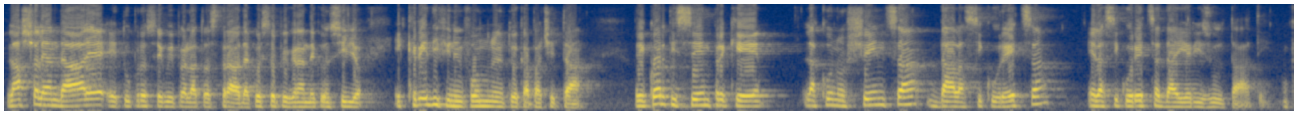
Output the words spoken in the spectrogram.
lasciale andare e tu prosegui per la tua strada. Questo è il più grande consiglio. E credi fino in fondo nelle tue capacità. Ricordi sempre che la conoscenza dà la sicurezza e la sicurezza dà i risultati, ok?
